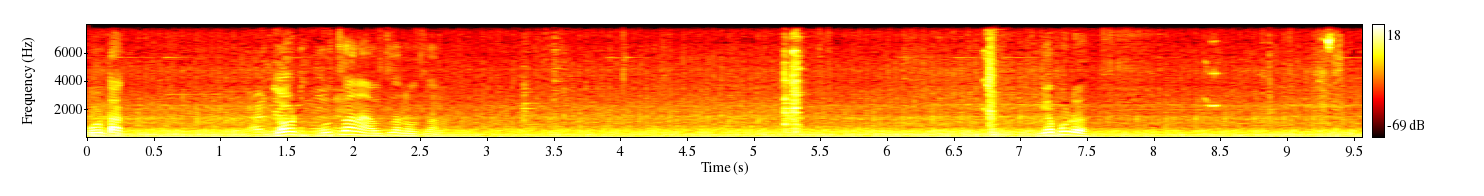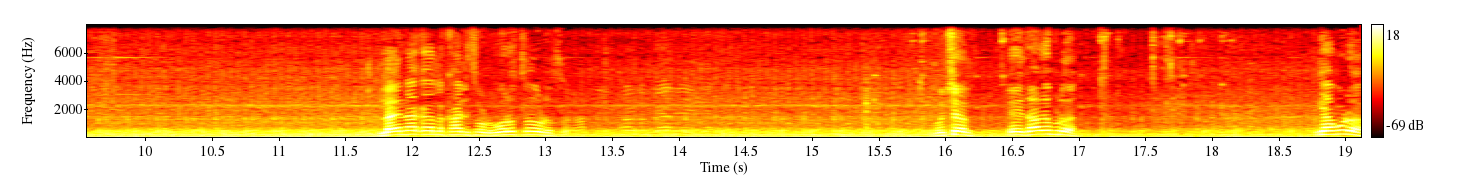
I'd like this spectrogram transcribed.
पोटाक जोड उचला ना उचला ना उचला ना. घ्या पुढं. लय नका खाली सोड वर उचला एवढंच. उचल. ए जा पुढं. घ्या पुढं.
